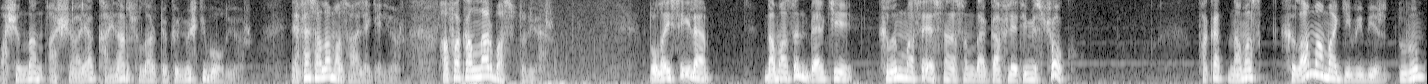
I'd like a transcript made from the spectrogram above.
başından aşağıya kaynar sular dökülmüş gibi oluyor. Nefes alamaz hale geliyor. Hafakanlar bastırıyor. Dolayısıyla namazın belki kılınması esnasında gafletimiz çok. Fakat namaz kılamama gibi bir durum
